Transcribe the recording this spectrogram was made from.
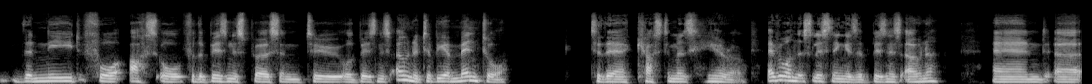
the need for us or for the business person to, or business owner to be a mentor to their customer's hero. Everyone that's listening is a business owner and uh,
